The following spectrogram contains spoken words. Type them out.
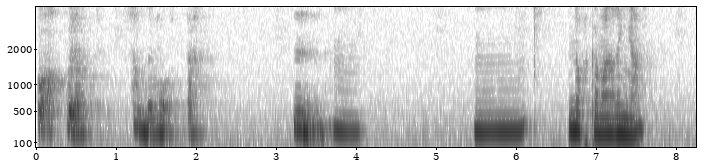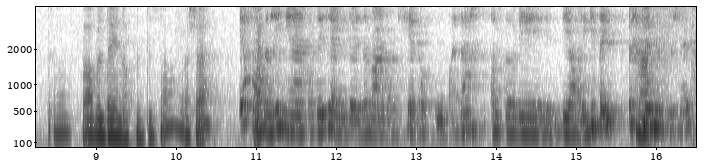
På akkurat samme måte. Mm. Mm. Mm. Når kan man ringe? Det var vel døgnåpent du sa, var ikke det? Ja, man kan ringe altså, hele døgnet, hver dag, hele året. Altså, vi, vi har ikke stengt, rett og slett.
